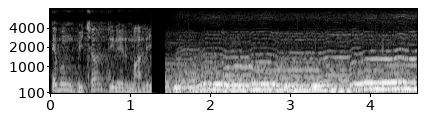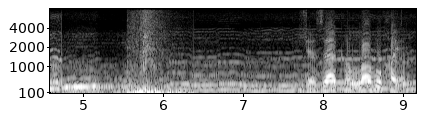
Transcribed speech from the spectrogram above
এবং বিচার দিনের মালিক। জাজাকাল্লাহু খায়রা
